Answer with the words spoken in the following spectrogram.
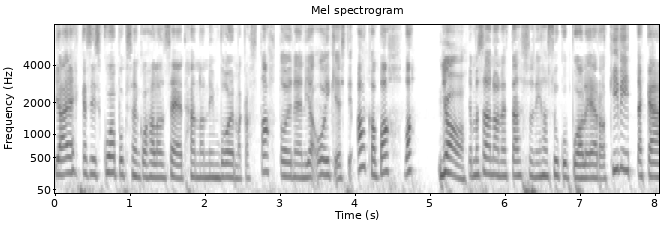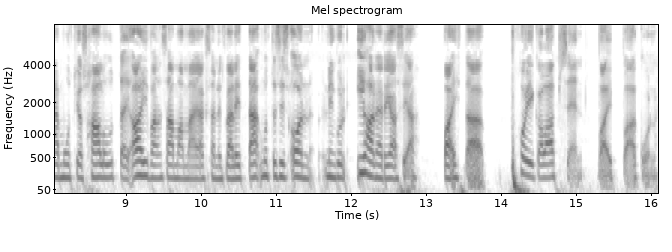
Ja ehkä siis Kuopuksen kohdalla on se, että hän on niin voimakas tahtoinen ja oikeasti aika vahva. Joo. Ja mä sanon, että tässä on ihan sukupuoliero. Kivittäkää mut, jos haluatte. Aivan sama, mä en jaksa nyt välittää. Mutta siis on niin kuin ihan eri asia vaihtaa poika lapsen vaippaa kuin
